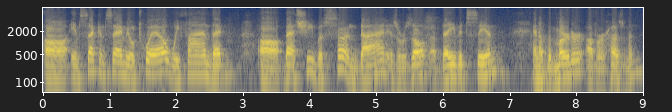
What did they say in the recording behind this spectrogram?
Uh, in 2 Samuel 12, we find that uh, Bathsheba's son died as a result of David's sin and of the murder of her husband.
